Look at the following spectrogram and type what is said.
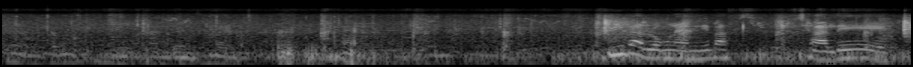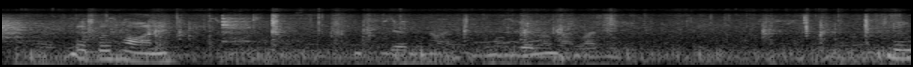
เนี่ยมันก็มีการเดินขึ้นไปนะนี่แบบโรงแรมนี้ป่ะชาเล่เดอร์เบอร์ฮอนเดินหน่อยเดินประมาณวันนี้เมือง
